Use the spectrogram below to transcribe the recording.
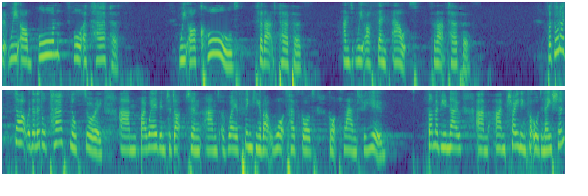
that we are born for a purpose. We are called for that purpose, and we are sent out for that purpose. So I thought I'd start with a little personal story um, by way of introduction and a way of thinking about what has God got planned for you. Some of you know um, I'm training for ordination.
